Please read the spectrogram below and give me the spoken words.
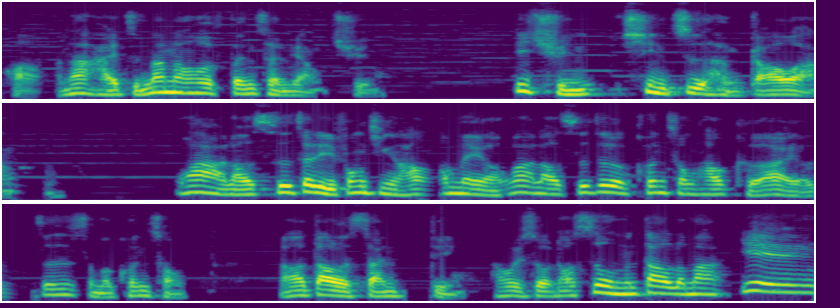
好，那孩子慢慢会分成两群，一群兴致很高昂，哇，老师这里风景好美哦，哇，老师这个昆虫好可爱哦，这是什么昆虫？然后到了山顶，他会说：“老师，我们到了吗？耶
